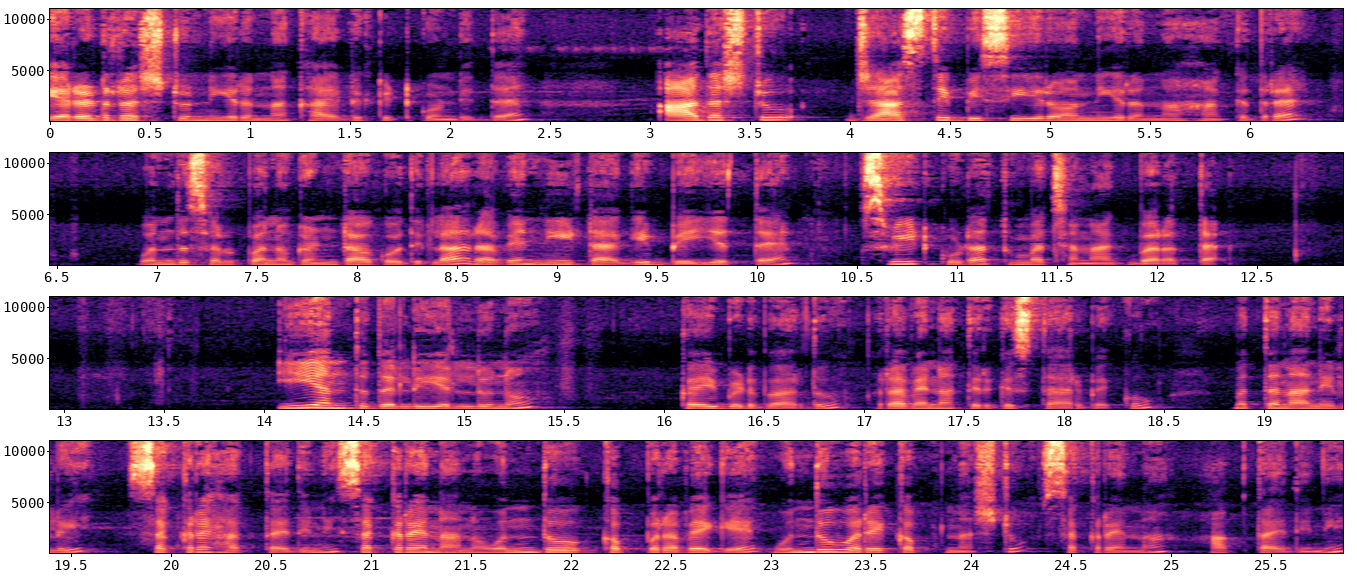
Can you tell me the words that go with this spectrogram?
ಎರಡರಷ್ಟು ನೀರನ್ನು ಕಾಯಲಿಕ್ಕೆ ಇಟ್ಕೊಂಡಿದ್ದೆ ಆದಷ್ಟು ಜಾಸ್ತಿ ಬಿಸಿ ಇರೋ ನೀರನ್ನು ಹಾಕಿದ್ರೆ ಒಂದು ಸ್ವಲ್ಪನೂ ಗಂಟಾಗೋದಿಲ್ಲ ರವೆ ನೀಟಾಗಿ ಬೇಯುತ್ತೆ ಸ್ವೀಟ್ ಕೂಡ ತುಂಬ ಚೆನ್ನಾಗಿ ಬರುತ್ತೆ. ಈ ಹಂತದಲ್ಲಿ ಎಲ್ಲೂ ಕೈ ಬಿಡಬಾರ್ದು, ರವೆನ ತಿರುಗಿಸ್ತಾ ಇರಬೇಕು. ಮತ್ತು ನಾನಿಲ್ಲಿ ಸಕ್ಕರೆ ಹಾಕ್ತಾಯಿದ್ದೀನಿ ಸಕ್ಕರೆ ನಾನು ಒಂದು ಕಪ್ ರವೆಗೆ ಒಂದೂವರೆ ಕಪ್ನಷ್ಟು ಸಕ್ಕರೆಯನ್ನು ಹಾಕ್ತಾಯಿದ್ದೀನಿ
